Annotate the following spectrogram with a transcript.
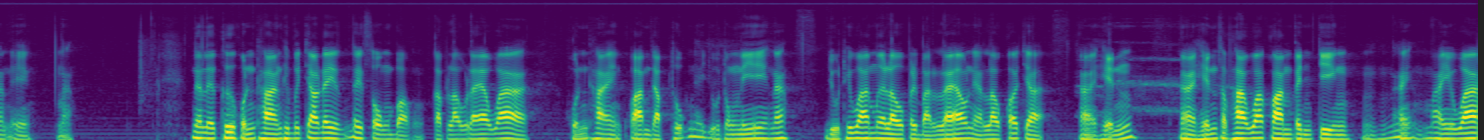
นั่นเอง นั่นเลยคือหนทางที่พระเจ้าได้ได้ทรงบอกกับเราแล้วว่าหนทางความดับทุกข์เนี่ยอยู่ตรงนี้นะอยู่ที่ว่าเมื่อเราปฏิบัติแล้วเนี่ยเราก็จะเห็นเห็นสภาพว่าความเป็นจริงไม่ว่า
